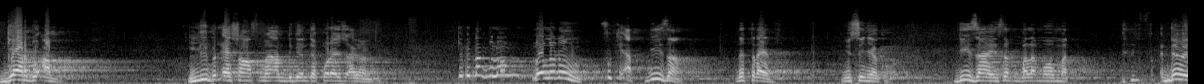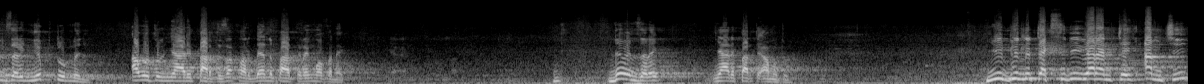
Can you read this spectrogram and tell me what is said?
guerre du am libre échange mooy am diggante Quraysh ak Yonent te bi dagg loolu loolu la doon wut fukki at dix ans de trêve ñu signé ko dix ans yi sax bala moo mat déwén sa rek ñëpp tuub nañu amatul ñaari parti sax par benn parti rek moo fa nekk déwén sa rek ñaari parti amatul ñuy bind texte bi werante am ci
